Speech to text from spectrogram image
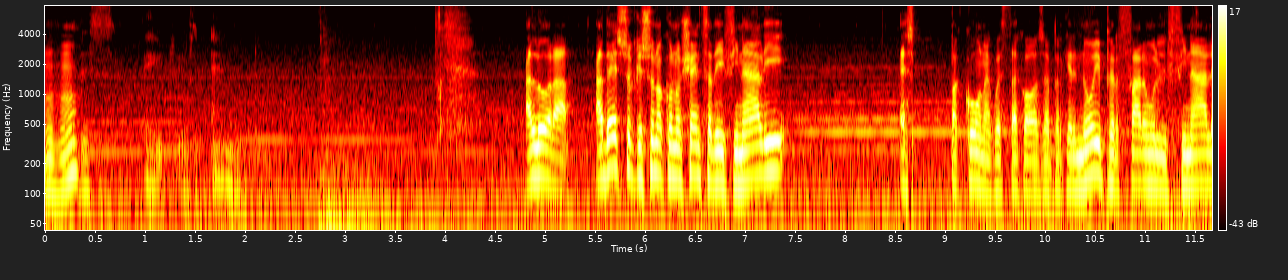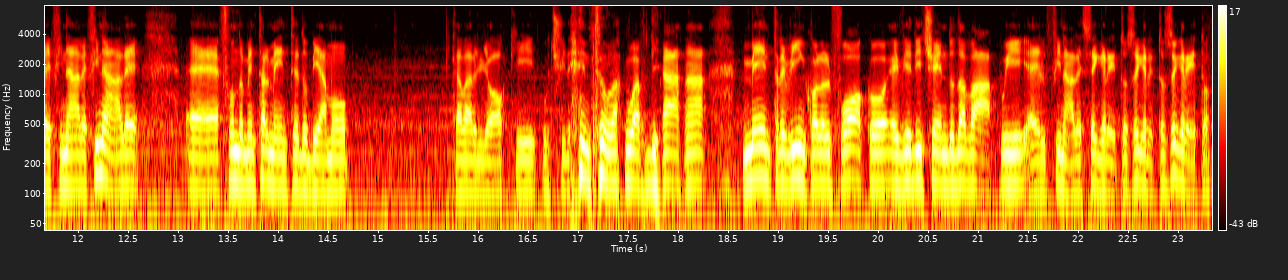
Mm-hmm. Allora, adesso che sono a conoscenza dei finali è spaccona questa cosa, perché noi per fare il finale, finale, finale, eh, fondamentalmente dobbiamo cavare gli occhi uccidendo una guardiana mentre vincola il fuoco e via dicendo da vacui è il finale segreto, segreto, segreto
